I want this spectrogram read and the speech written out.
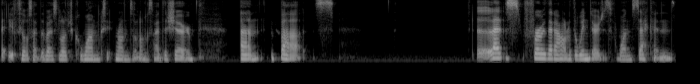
That it feels like the most logical one because it runs alongside the show. Um, but let's throw that out of the window just for one second.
